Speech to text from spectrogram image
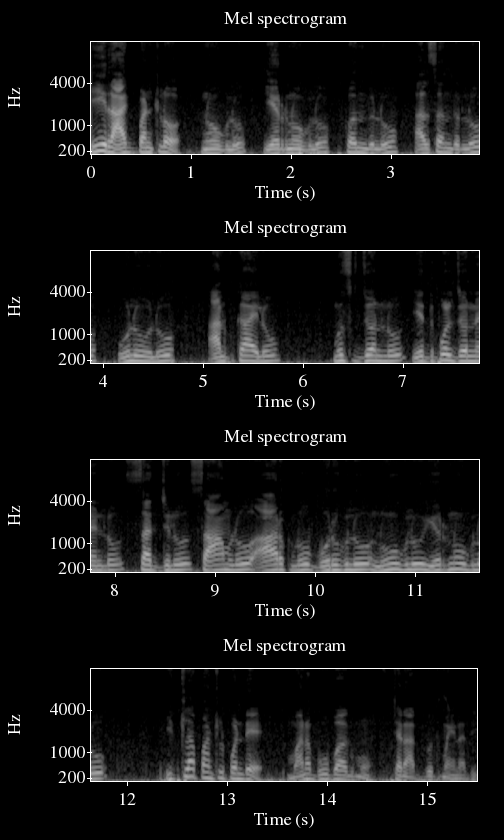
ఈ రాగి పంటలో నూగులు ఎరునూగులు కందులు అలసందులు ఉలువులు అనపకాయలు ముసుగు జొన్నలు ఎద్దుపొల జొన్నెండ్లు సజ్జలు సాములు ఆరుకులు బొరుగులు నూగులు ఎర్రనూగులు ఇట్లా పంటలు పండే మన భూభాగము చాలా అద్భుతమైనది.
